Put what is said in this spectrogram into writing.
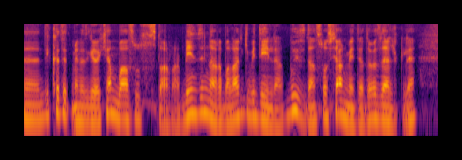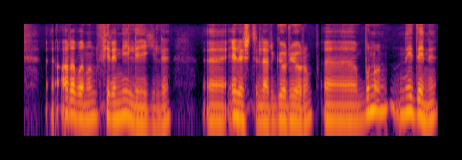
e, dikkat etmeniz gereken bazı hususlar var. Benzinli arabalar gibi değiller. Bu yüzden sosyal medyada özellikle e, arabanın freniyle ilgili e, eleştiriler görüyorum. Bunun nedeni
